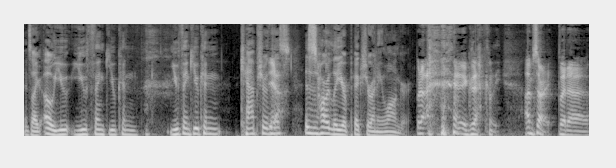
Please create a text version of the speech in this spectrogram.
it's like, oh, you you think you can, you think you can capture Yeah. this? This is hardly your picture any longer. But exactly, I'm sorry, but uh,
